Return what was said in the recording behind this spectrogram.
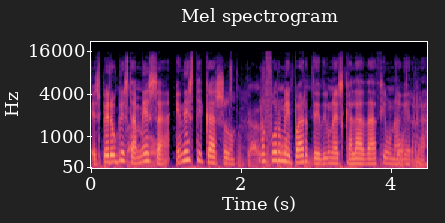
Espero que esta mesa, en este caso, no forme parte de una escalada hacia una guerra.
